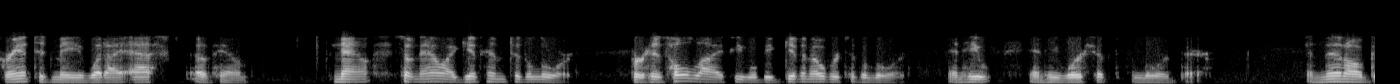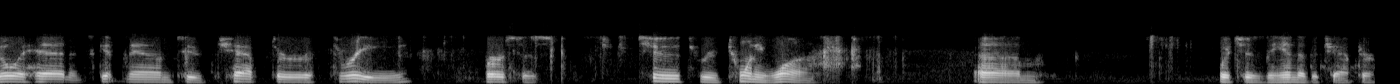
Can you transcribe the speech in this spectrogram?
granted me what I asked of him. Now, so now I give him to the Lord. For his whole life he will be given over to the Lord. And he and he worshiped the Lord there. And then I'll go ahead and skip down to chapter 3, verses 2 through 21, um, which is the end of the chapter.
